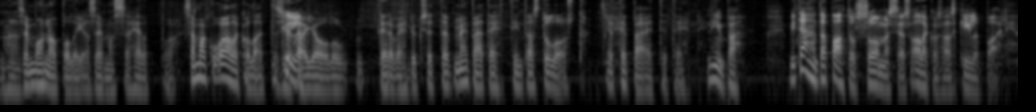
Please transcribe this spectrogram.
onhan se monopoliasemassa helppoa. Sama kuin Alko laittaisi Kyllä. joka joulu tervehdykset, että mepä tehtiin taas tulosta ja tepä ette tehneet. Niinpä. Mitähän tapahtuisi Suomessa, jos Alko saisi kilpailija?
